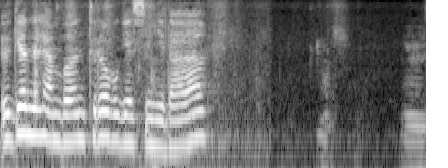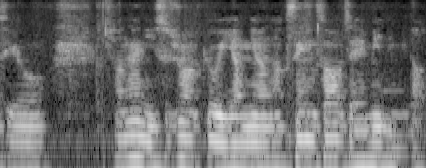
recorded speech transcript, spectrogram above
의견을 한번 들어보겠습니다. 안녕하세요. 저는 이수중학교 2학년 학생 서재민입니다.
